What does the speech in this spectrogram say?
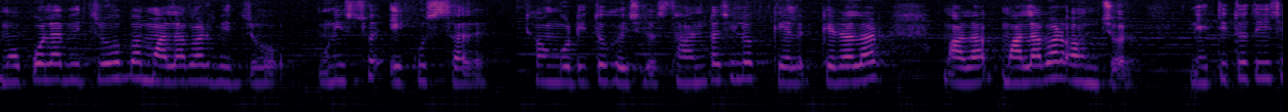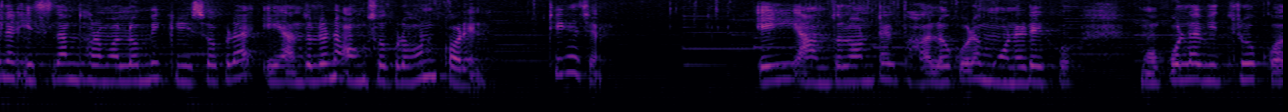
মোপলা বিদ্রোহ বা মালাবার বিদ্রোহ, উনিশশো একুশ সালে সংগঠিত হয়েছিল। স্থানটা ছিল কেরালার মালা, মালাবার অঞ্চল। নেতৃত্ব দিয়েছিলেন ইসলাম ধর্মাবলম্বী কৃষকরা। এই আন্দোলনে অংশগ্রহণ করেন। ঠিক আছে? এই আন্দোলনটা ভালো করে মনে রেখো। মোপলা বিদ্রোহ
